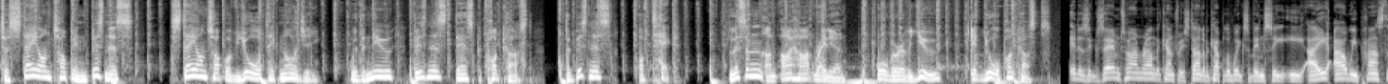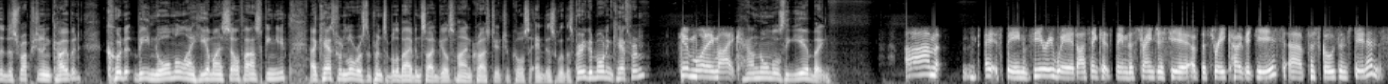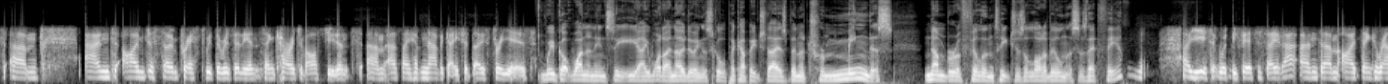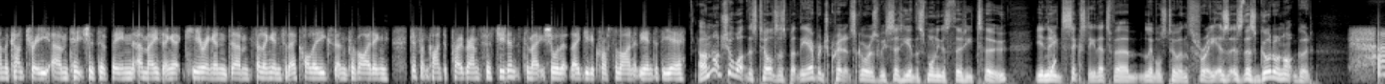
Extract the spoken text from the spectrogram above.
To stay on top in business, stay on top of your technology with the new Business Desk podcast, The Business of Tech. Listen on iHeartRadio or wherever you get your podcasts. It is exam time around the country. Start of a couple of weeks of NCEA. Are we past the disruption in COVID? Could it be normal? I hear myself asking you. Uh, Catherine Law is the principal of Avonside Girls High in Christchurch, of course, and is with us. Very good morning, Catherine. Good morning, Mike. How normal's the year been? Um, it's been very weird. I think it's been the strangest year of the three COVID years uh, for schools and students. Um, and I'm just so impressed with the resilience and courage of our students um, as they have navigated those three years. We've got one in NCEA. What I know doing a school pickup each day has been a tremendous number of fill in teachers, a lot of illness. Is that fair? Yeah. Uh, yes, it would be fair to say that. And um, I think around the country, um, teachers have been amazing at caring and um, filling in for their colleagues and providing different kinds of programs for students to make sure that they get across the line at the end of the year. I'm not sure what this tells us, but the average credit score as we sit here this morning is 32. You need 60. That's for levels two and three. Is, is this good or not good?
